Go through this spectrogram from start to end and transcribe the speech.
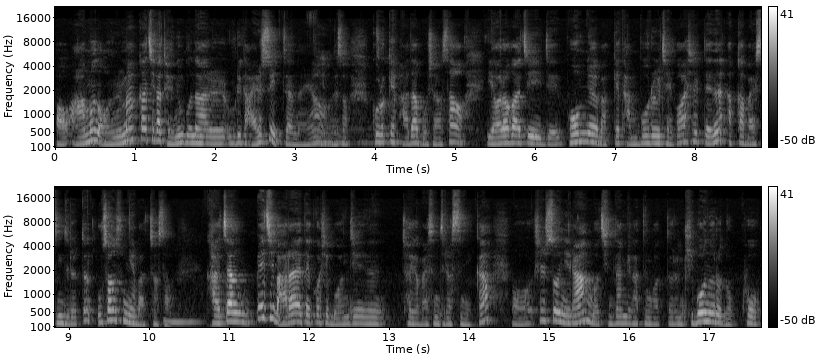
어, 암은 얼마까지가 되는구나를 우리가 알 수 있잖아요. 네, 그래서 네. 그렇게 받아보셔서 여러 가지 이제 보험료에 맞게 담보를 제거하실 때는 아까 말씀드렸던 우선순위에 맞춰서 음. 가장 빼지 말아야 될 것이 뭔지는 저희가 말씀드렸으니까 어, 실손이랑 뭐 진단비 같은 것들은 기본으로 놓고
